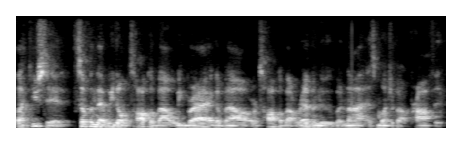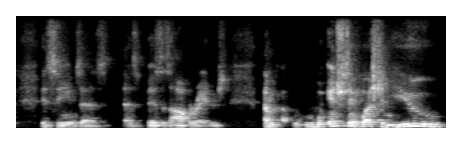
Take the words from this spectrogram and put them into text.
like you said, something that we don't talk about. We brag about or talk about revenue, but not as much about profit. It seems as as business operators. Um, interesting question. You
